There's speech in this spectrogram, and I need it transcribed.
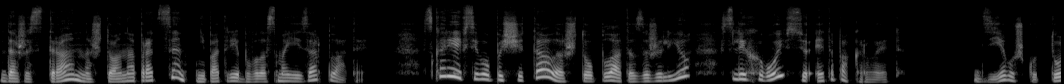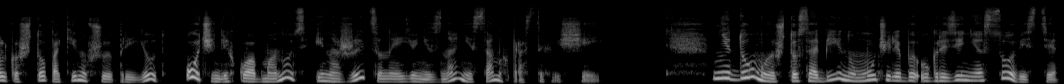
Даже странно, что она процент не потребовала с моей зарплаты. Скорее всего, посчитала, что плата за жилье с лихвой все это покроет. Девушку, только что покинувшую приют, очень легко обмануть и нажиться на ее незнании самых простых вещей. Не думаю, что Сабину мучили бы угрызения совести,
